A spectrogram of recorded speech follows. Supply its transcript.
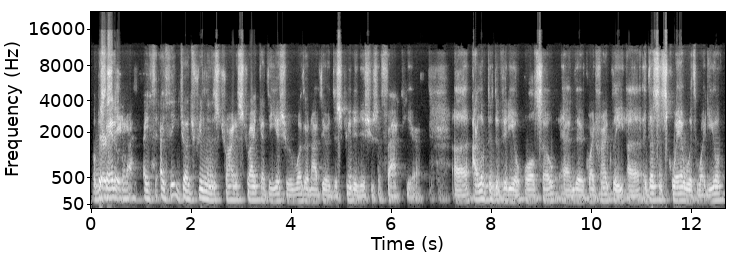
well, their statement. I, th I, think Judge Friedland is trying to strike at the issue of whether or not there are disputed issues of fact here. Uh, I looked at the video also, and uh, quite frankly, uh, it doesn't square with what you're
